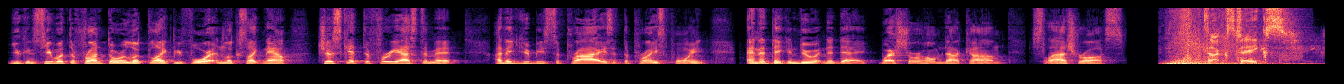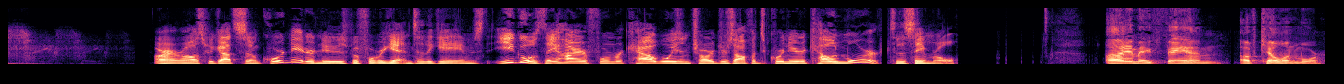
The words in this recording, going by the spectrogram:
you can see what the front door looked like before and looks like now. Just get the free estimate. I think you'd be surprised at the price point and that they can do it in a day. WestShoreHome.com slash Ross. Tux takes. All right, Ross, we got some coordinator news before we get into the games. The Eagles, they hire former Cowboys and Chargers offensive coordinator Kellen Moore to the same role. I am a fan of Kellen Moore.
